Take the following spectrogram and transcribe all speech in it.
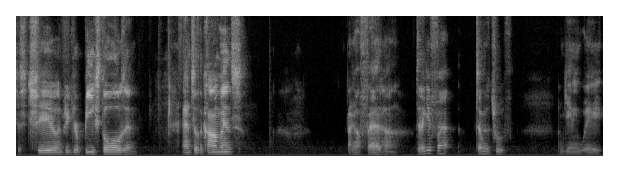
just chill and drink your pistols and answer the comments. I got fat, huh? Did I get fat? Tell me the truth. I'm gaining weight.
